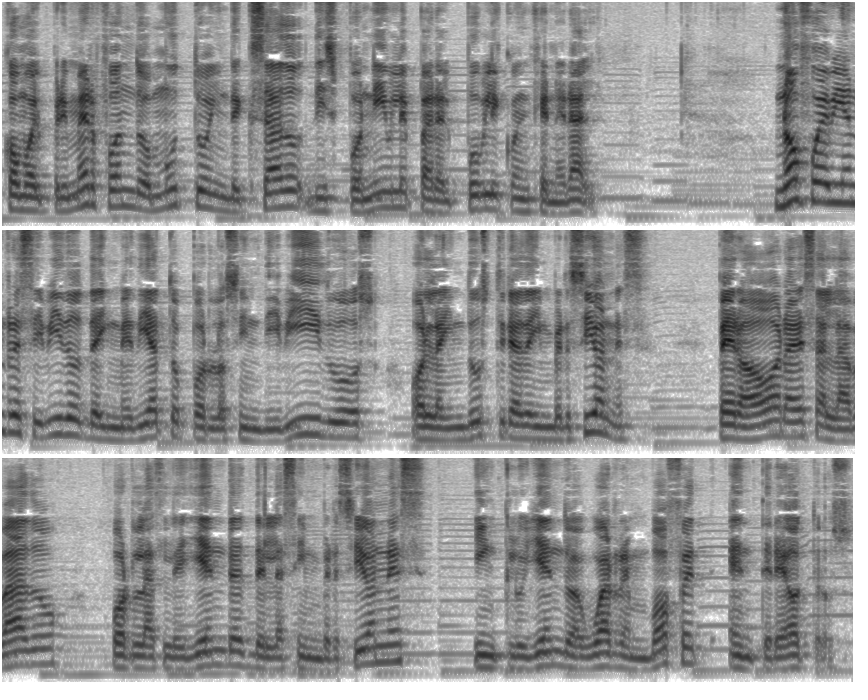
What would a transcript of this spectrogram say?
como el primer fondo mutuo indexado disponible para el público en general. No fue bien recibido de inmediato por los individuos o la industria de inversiones, pero ahora es alabado por las leyendas de las inversiones, incluyendo a Warren Buffett, entre otros.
